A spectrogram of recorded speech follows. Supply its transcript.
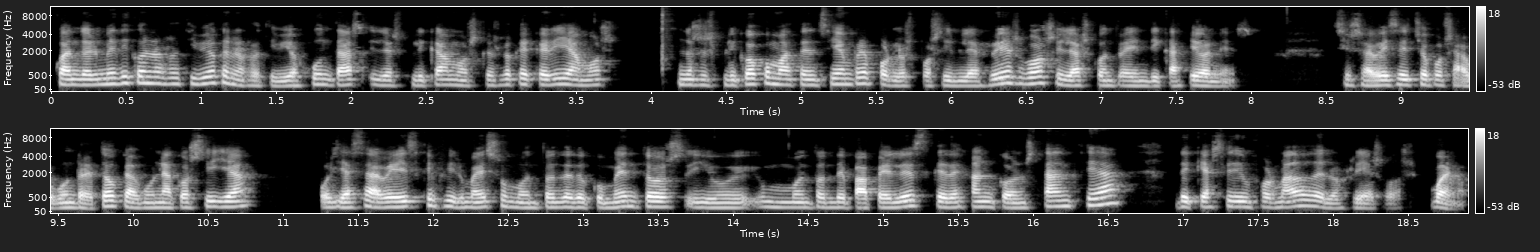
Cuando el médico nos recibió, que nos recibió juntas y le explicamos qué es lo que queríamos, nos explicó cómo hacen siempre por los posibles riesgos y las contraindicaciones. Si os habéis hecho pues, algún retoque, alguna cosilla, pues ya sabéis que firmáis un montón de documentos y un montón de papeles que dejan constancia de que ha sido informado de los riesgos. Bueno,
